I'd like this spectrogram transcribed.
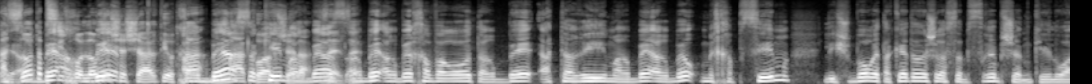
אז זאת הרבה- הפסיכולוגיה הרבה- ששאלתי אותך, הרבה מה הכוח עסקים, שלה? הרבה, זה, זה. הרבה, הרבה חברות, הרבה אתרים, הרבה, הרבה מחפשים לשבור את הקטע הזה של הסאבסקריפשן, כאילו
